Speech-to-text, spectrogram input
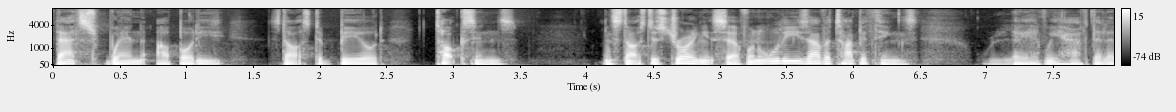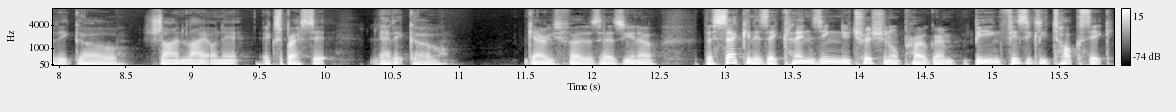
That's when our body starts to build toxins and starts destroying itself and all these other type of things we have to let it go. Shine light on it, express it, let it go. Gary further says, you know, the second is a cleansing nutritional program. Being physically toxic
